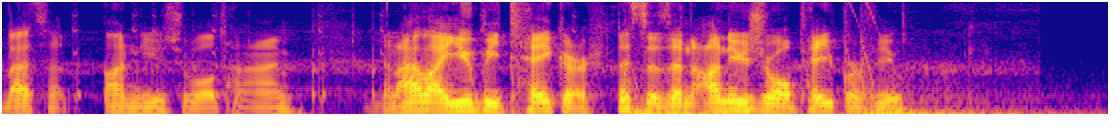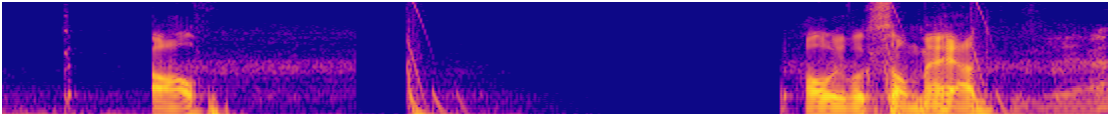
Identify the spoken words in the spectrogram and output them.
That's an unusual time. And I like UB Taker. This is an unusual pay-per-view. Oh. Oh, he looks so mad. Yeah.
